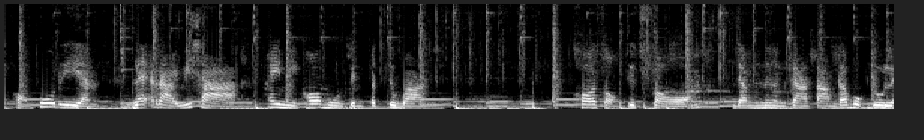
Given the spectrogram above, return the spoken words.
ศของผู้เรียน และรายวิชาให้มีข้อมูลเป็นปัจจุบัน ข้อ 2.2 ดำเนินการตามระบบดูแล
